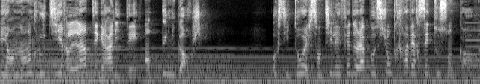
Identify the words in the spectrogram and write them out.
et en engloutir l'intégralité en une gorgée. Aussitôt, elle sentit l'effet de la potion traverser tout son corps.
